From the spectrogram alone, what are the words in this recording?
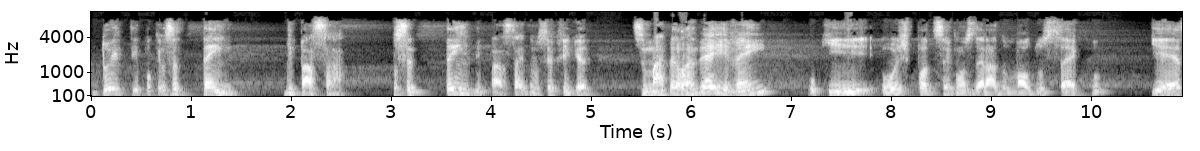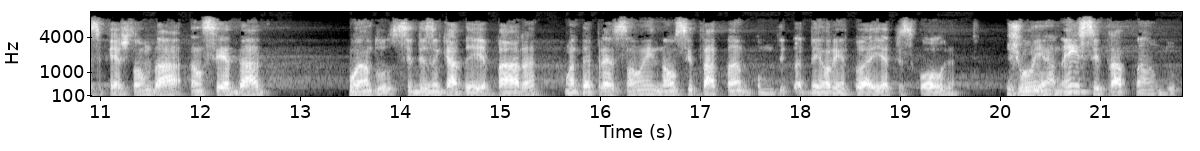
doentia porque você tem de passar. Você tem de passar, então você fica se martelando e aí vem o que hoje pode ser considerado o mal do século, que é essa questão da ansiedade quando se desencadeia para uma depressão em não se tratando, como bem orientou aí a psicóloga Juliana. Em se tratando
